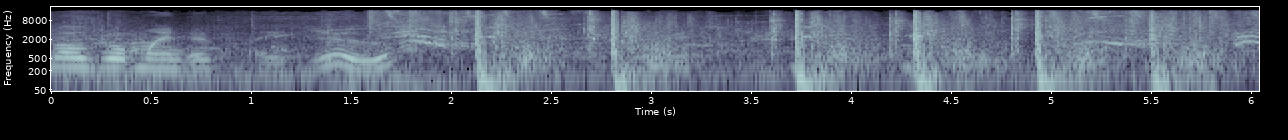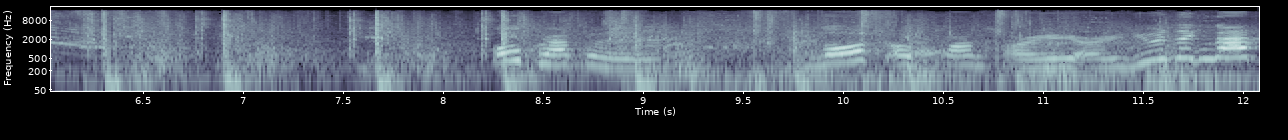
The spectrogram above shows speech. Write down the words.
Well, don't mind if I do. Oh uh, lots of plants are, are using that?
